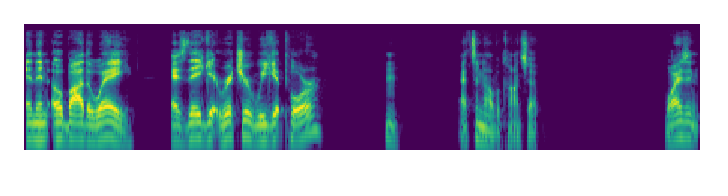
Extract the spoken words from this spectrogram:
And then, oh, by the way, as they get richer, we get poorer. Hmm, that's a novel concept. Why isn't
